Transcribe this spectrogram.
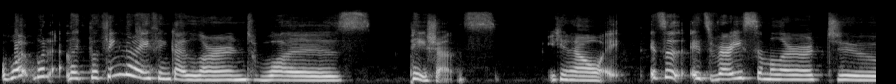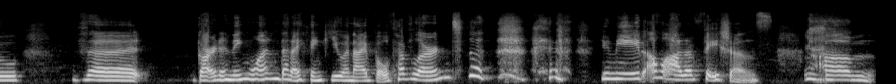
what what like the thing that I think I learned was patience. You know, it, it's a it's very similar to the gardening one that I think you and I both have learned. you need a lot of patience. Um,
